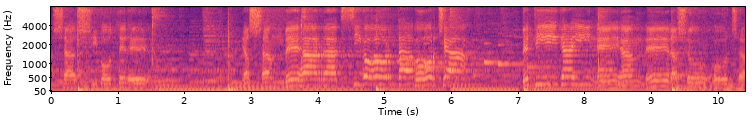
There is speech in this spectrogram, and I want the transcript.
sasi botere Jasan beharrak zigorta bortxa Beti gainean eraso hotxa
